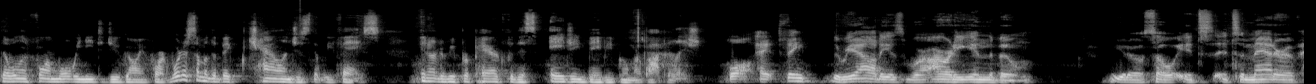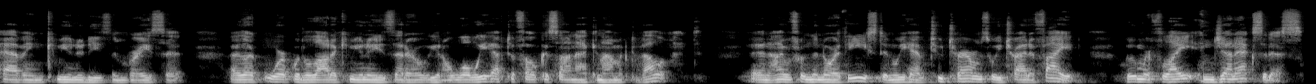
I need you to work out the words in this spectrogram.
that will inform what we need to do going forward? What are some of the big challenges that we face in order to be prepared for this aging baby boomer population? Well, I think the reality is we're already in the boom. You know, so it's it's a matter of having communities embrace it. I look, work with a lot of communities that are, you know, well, we have to focus on economic development. And I'm from the Northeast, and we have two terms we try to fight: boomer flight and Gen Exodus.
